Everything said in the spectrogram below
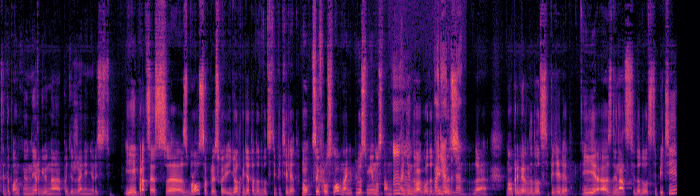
дополнительную энергию на поддержание нейросети. И процесс э, сброса происходит, идет где-то до 25 лет. Ну, цифры условно, они плюс-минус там угу. 1-2 года Понятно, двигаются, да. да, но примерно до 25 лет. И э, с 12 до 25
